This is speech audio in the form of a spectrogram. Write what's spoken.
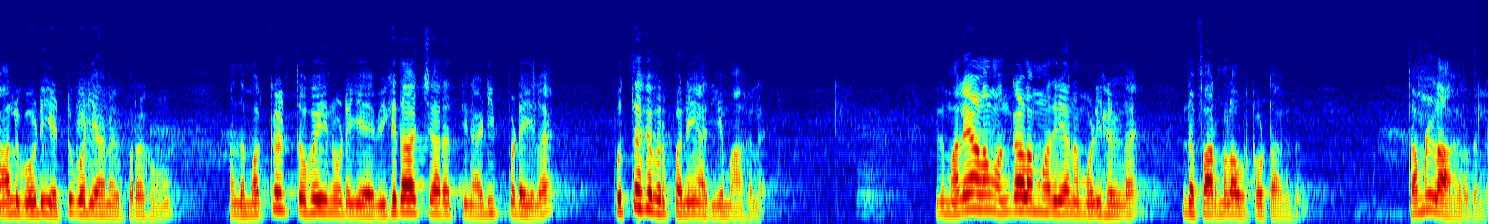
நாலு கோடி எட்டு கோடியான பிறகும் அந்த மக்கள் தொகையினுடைய விகிதாச்சாரத்தின் அடிப்படையில் புத்தக விற்பனை அதிகமாகலை. இது மலையாளம் வங்காளம் மாதிரியான மொழிகளில் இந்த ஃபார்முலா ஒர்க் அவுட் ஆகுது. தமிழில் ஆகிறதில்ல.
